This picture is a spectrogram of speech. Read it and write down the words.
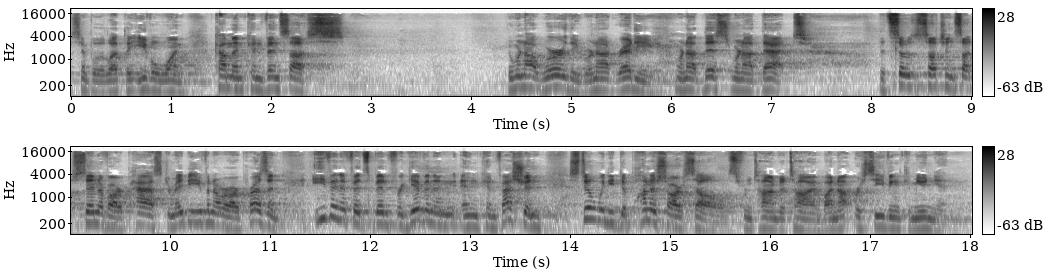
simply let the evil one come and convince us that we're not worthy, we're not ready, we're not this, we're not that. That so, such and such sin of our past, or maybe even of our present, even if it's been forgiven in, in confession, still we need to punish ourselves from time to time by not receiving communion.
